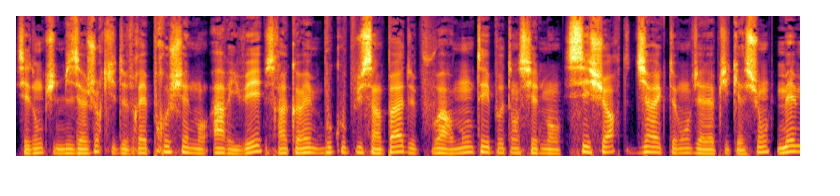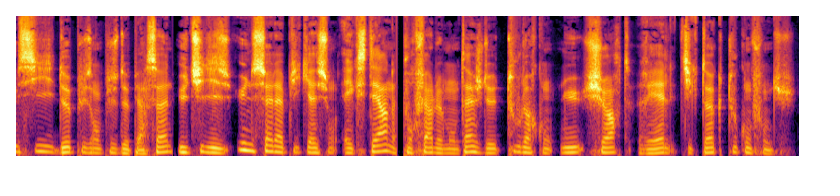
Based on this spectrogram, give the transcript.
C'est donc une mise à jour qui devrait prochainement arriver. Ce sera quand même beaucoup plus sympa de pouvoir monter potentiellement ces shorts directement via l'application, même si de plus en plus de personnes utilisent une seule application externe pour faire le montage de tout leur contenu short, réel, TikTok, tout confondu.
